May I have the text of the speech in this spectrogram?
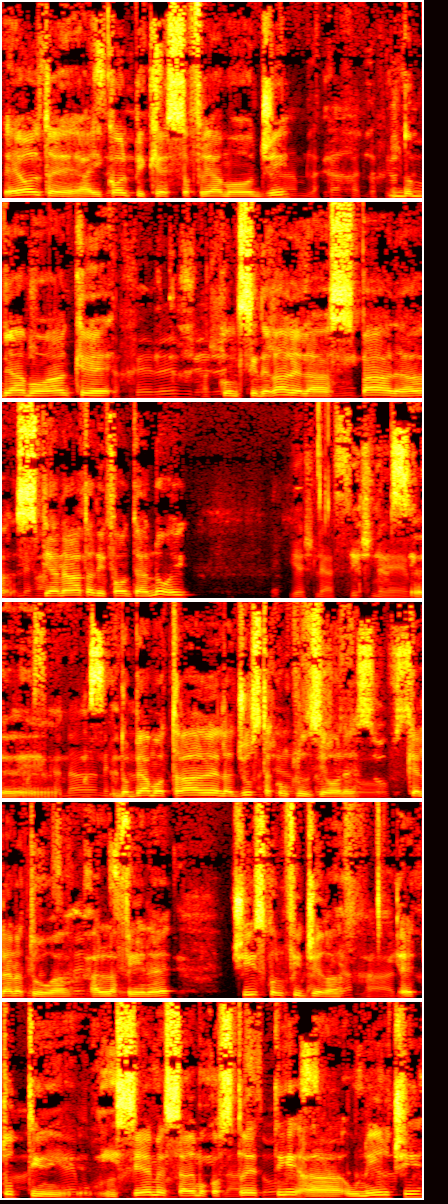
E oltre ai colpi che soffriamo oggi, dobbiamo anche considerare la spada spianata di fronte a noi. Eh, dobbiamo trarre la giusta conclusione che la natura alla fine ci sconfiggerà e tutti insieme saremo costretti a unirci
